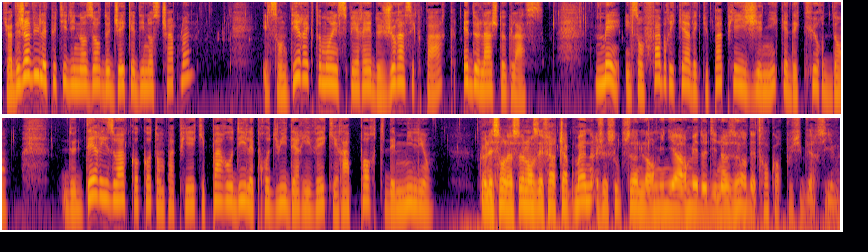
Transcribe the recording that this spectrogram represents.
Tu as déjà vu les petits dinosaures de Jake et Dinos Chapman? Ils sont directement inspirés de Jurassic Park et de l'âge de glace. Mais ils sont fabriqués avec du papier hygiénique et des cure-dents, de dérisoires cocottes en papier qui parodient les produits dérivés qui rapportent des millions. Connaissant l'insolence des frères Chapman, je soupçonne leur mini-armée de dinosaures d'être encore plus subversive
